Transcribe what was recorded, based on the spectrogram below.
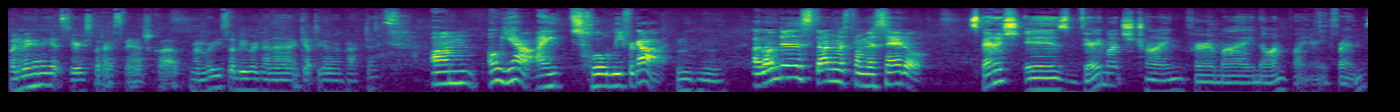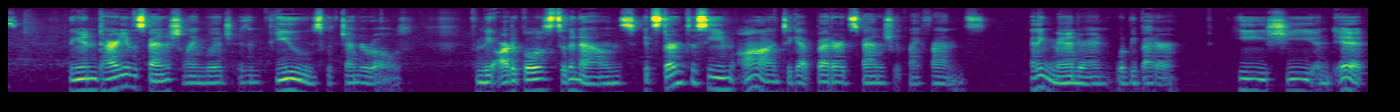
When are we gonna get serious about our Spanish club? Remember you said we were gonna get together and practice? Um, oh yeah, I totally forgot. Mm-hmm. ¿A dónde está nuestro mesero? Spanish is very much trying for my non binary friends. The entirety of the Spanish language is infused with gender roles. From the articles to the nouns, it's starting to seem odd to get better at Spanish with my friends. I think Mandarin would be better. He, she, and it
